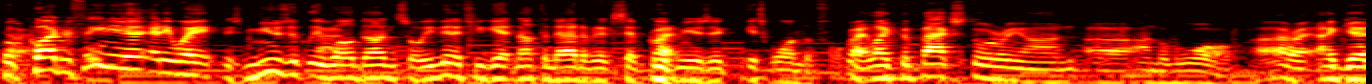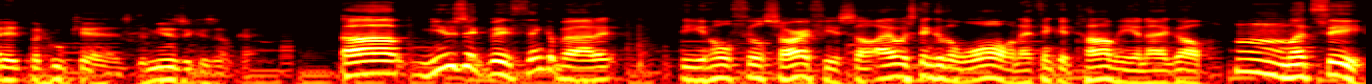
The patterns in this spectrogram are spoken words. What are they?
But Right. Quadrophenia, anyway, is musically well done. So even if you get nothing out of it except good Right. music, it's wonderful. Right, like the backstory on uh, on the wall. All right, I get it, but who cares? The music is okay. Uh, music, but think about it. The whole feel sorry for yourself. I always think of the wall, and I think of Tommy, and I go, hmm, let's see.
